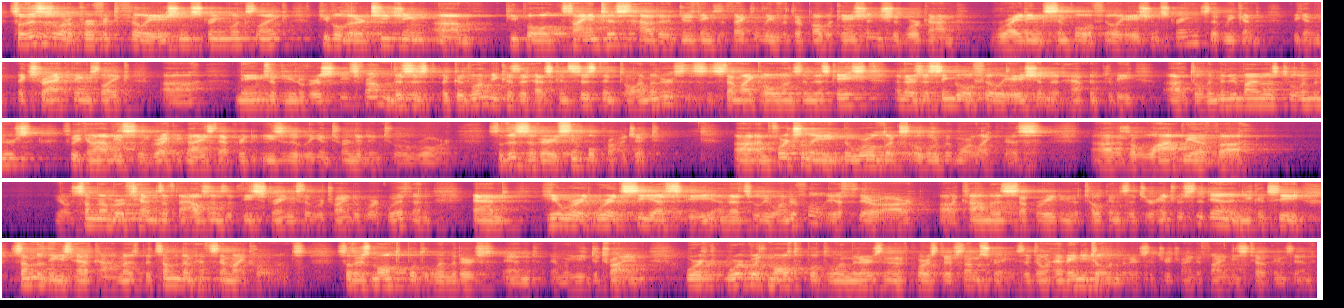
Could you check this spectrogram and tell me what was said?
so this is what a perfect affiliation string looks like. People that are teaching um, people, scientists, how to do things effectively with their publication should work on writing simple affiliation strings that we can, we can extract things like uh, names of universities from. This is a good one because it has consistent delimiters. This is semicolons in this case, and there's a single affiliation that happens to be uh, delimited by those delimiters. So we can obviously recognize that pretty easily and turn it into a ROR. So this is a very simple project. Uh, unfortunately, the world looks a little bit more like this. Uh, there's a lot, we have uh, you know, some number of tens of thousands of these strings that we're trying to work with. And, and here we're at, we're at CSV, and that's really wonderful if there are uh, commas separating the tokens that you're interested in. And you can see some of these have commas, but some of them have semicolons. So there's multiple delimiters, and, and we need to try and work, work with multiple delimiters. And then, of course, there's some strings that don't have any delimiters that you're trying to find these tokens in.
